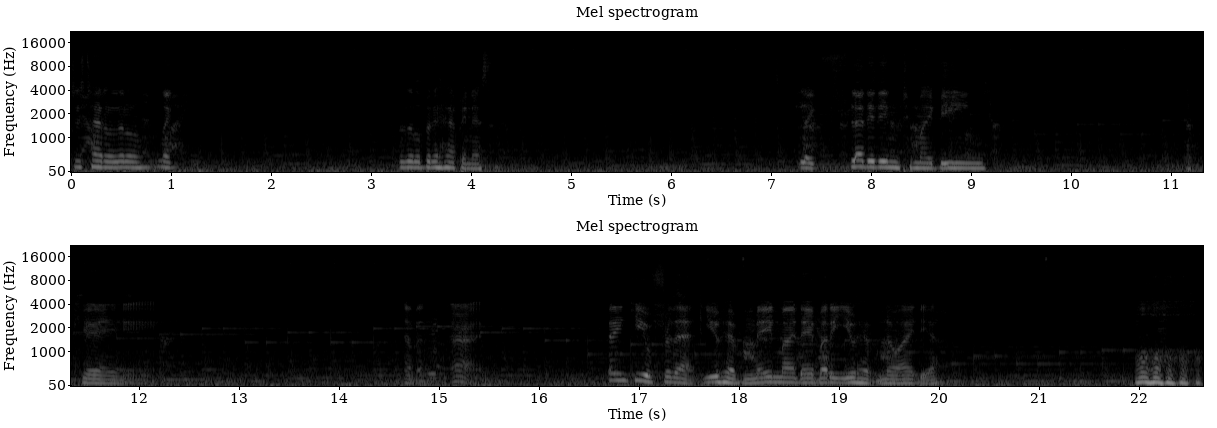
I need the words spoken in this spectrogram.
Just had a little, like, a little bit of happiness. Like, flooded into my being. Okay. Evan, alright. Thank you for that. You have made my day, buddy. You have no idea. Oh.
